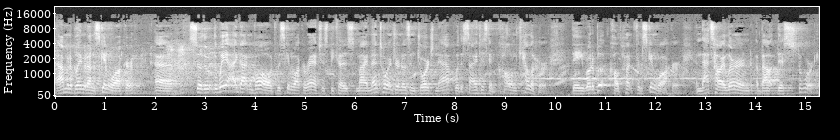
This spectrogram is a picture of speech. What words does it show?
I'm going to blame it on the Skinwalker. Uh, so the, the way I got involved with Skinwalker Ranch is because my mentor in journalism, George Knapp, with a scientist named Colm Kelleher, they wrote a book called Hunt for the Skinwalker. And that's how I learned about this story.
